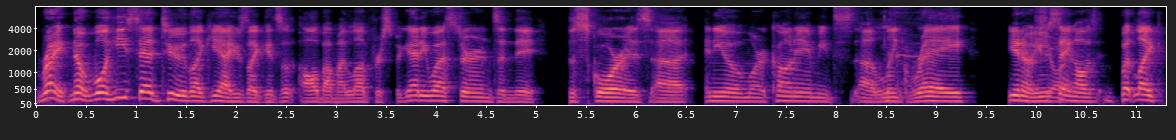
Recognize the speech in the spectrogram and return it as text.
Right. No, well, he said too, like, yeah, he was like, it's all about my love for spaghetti westerns, and the the score is uh Ennio Morricone meets uh Link Wray. You know, he was Sure. saying all this, but like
